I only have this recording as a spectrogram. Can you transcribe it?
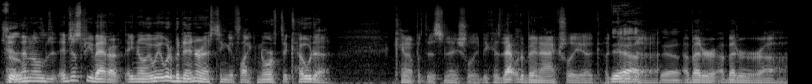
True. And then it'll, it'd just be better. You know, it would have been interesting if like North Dakota came up with this initially, because that would have been actually a, a good, Yeah, uh, yeah. a better, a better. Uh,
